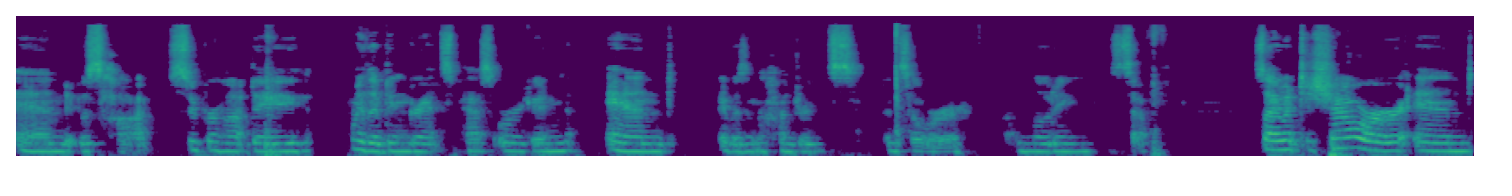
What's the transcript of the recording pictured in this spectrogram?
and it was hot, super hot day. We lived in Grants Pass, Oregon, and it was in the hundreds, and so we're unloading stuff. So I went to shower, and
